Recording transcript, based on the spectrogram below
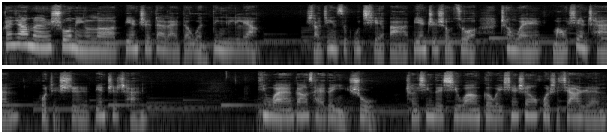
专家们说明了编织带来的稳定力量，小镜子姑且把编织手作称为毛线禅，或者是编织禅。听完刚才的引述。诚心的希望各位先生或是家人，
